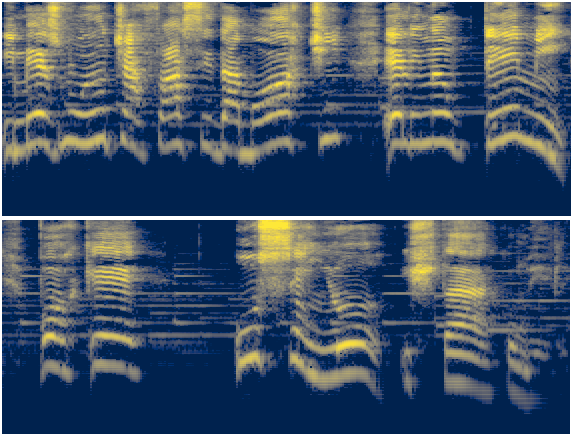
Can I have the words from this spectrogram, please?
E mesmo ante a face da morte, ele não teme, porque o Senhor está com ele.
